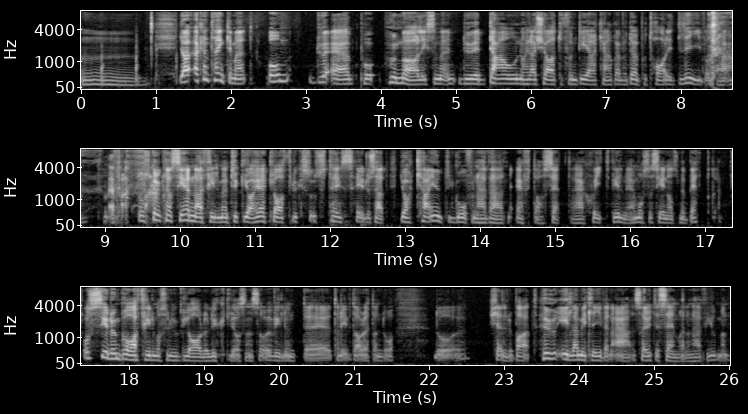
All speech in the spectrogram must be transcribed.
Mm. Ja, jag kan tänka mig att om du är på humör, liksom, du är down och hela kört och funderar kanske eventuellt på att ta ditt liv och så här. Men Då ska du kunna se den här filmen tycker jag helt klart. För du, så, så säger du så här att jag kan ju inte gå från den här världen efter att ha sett den här skitfilmen. Jag måste se något som är bättre. Och så ser du en bra film och så är du glad och lycklig och sen så vill du inte eh, ta livet av det utan då, då känner du bara att hur illa mitt liv än är så är det inte sämre än den här filmen.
